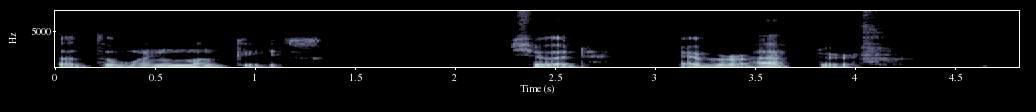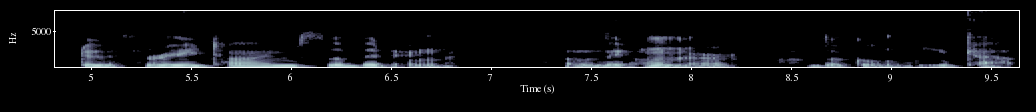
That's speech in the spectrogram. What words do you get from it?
that the winged monkeys should ever after do three times the bidding of the owner of the golden cap.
